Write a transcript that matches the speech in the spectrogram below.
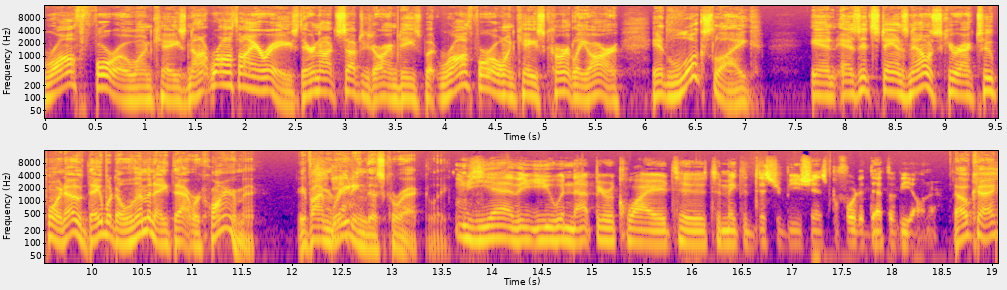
Roth 401ks, not Roth IRAs, they're not subject to RMDs, but Roth 401ks currently are. It looks like, and as it stands now with Secure Act 2.0, they would eliminate that requirement if I'm yeah. reading this correctly. Yeah, you would not be required to to make the distributions before the death of the owner. Okay.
